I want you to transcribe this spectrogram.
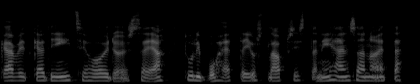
kävit, käytiin itsehoidoissa ja tuli puhetta just lapsista, niin hän sanoi, että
